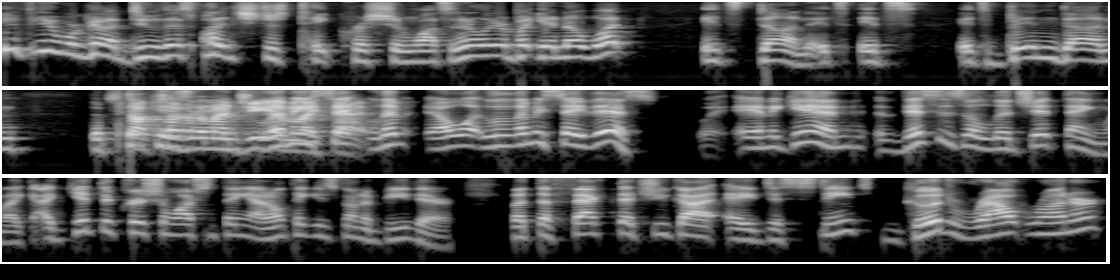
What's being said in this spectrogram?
if you were gonna do this, why didn't you just take Christian Watson earlier?" But you know what? It's done. It's it's it's been done. The stop talking to my in. GM let me like say that let, uh, let me say this and again this is a legit thing like i get the christian watson thing i don't think he's going to be there but the fact that you got a distinct good route runner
